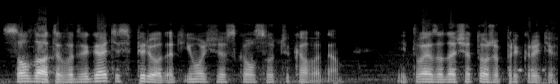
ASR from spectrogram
Солдаты, выдвигайтесь вперед. At your task also to cover them. И твоя задача тоже прикрыть их.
